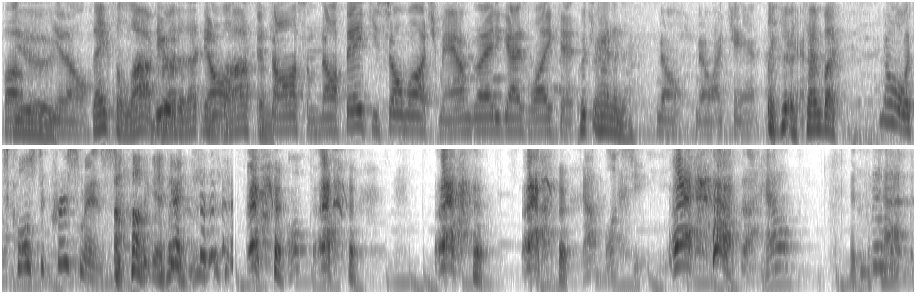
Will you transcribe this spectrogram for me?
But Dude, you know, thanks a lot, dude, brother. That thing's no, awesome. It's awesome. No, thank you so much, man. I'm glad you guys like it. Put your hand in there. No, no, I can't. I can't. Ten bucks. No, it's close to Christmas. Okay. God bless you. what the hell? it's the cat.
